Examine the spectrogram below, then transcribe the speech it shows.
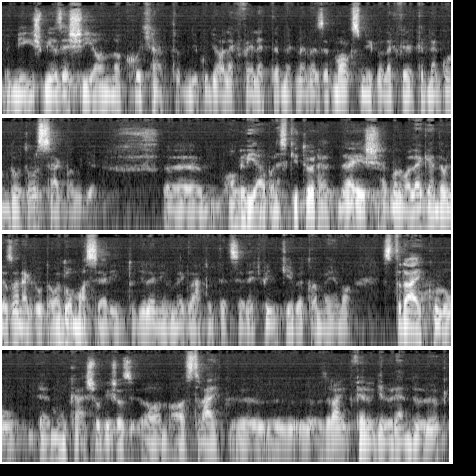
vagy mégis mi az esélye annak, hogy hát mondjuk ugye a legfejlettebbnek nevezett Marx még a legfejlettebbnek gondolt országban, ugye Angliában ez kitörhetne, és hát mondom a legenda, hogy az anekdota a Doma szerint, ugye Lenin meglátott egyszer egy fényképet, amelyen a sztrájkoló munkások és az, a, a sztrájk, az rájuk felügyelő rendőrök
